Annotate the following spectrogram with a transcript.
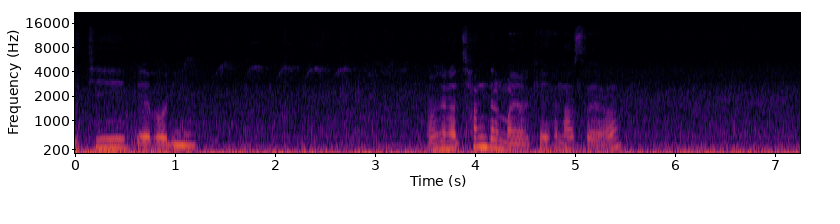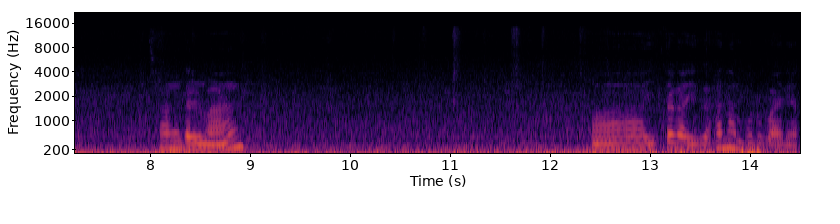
립스틱 에버니. 여기는 창들만 이렇게 해놨어요. 창들만. 와 이따가 이거 하나 물어봐야 겠다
